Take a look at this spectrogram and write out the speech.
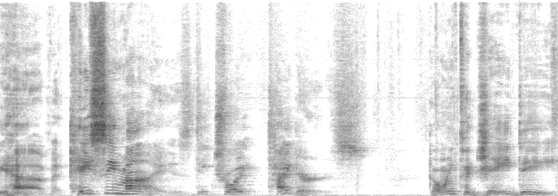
we have Casey Mize, Detroit Tigers, going to JD.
